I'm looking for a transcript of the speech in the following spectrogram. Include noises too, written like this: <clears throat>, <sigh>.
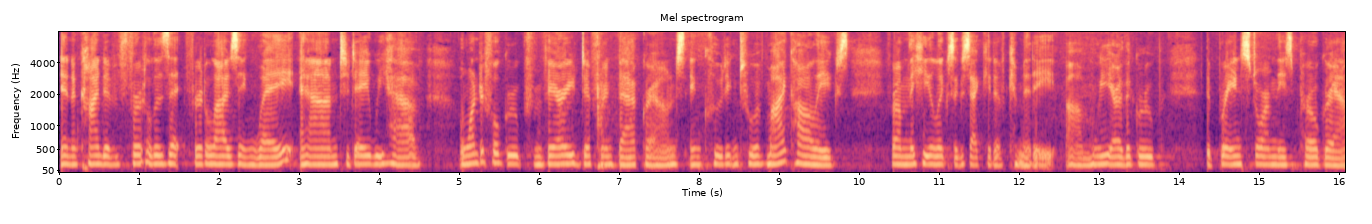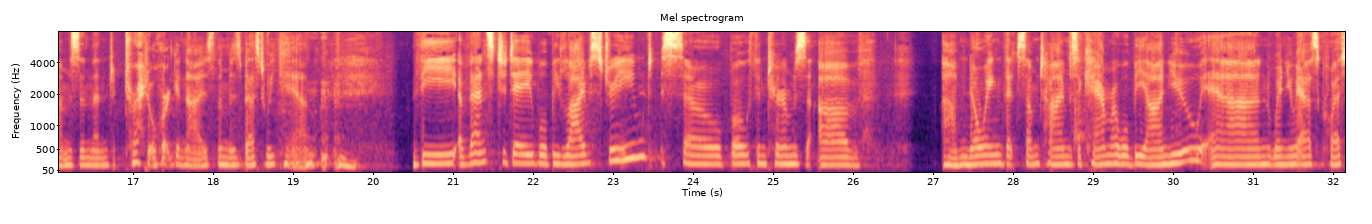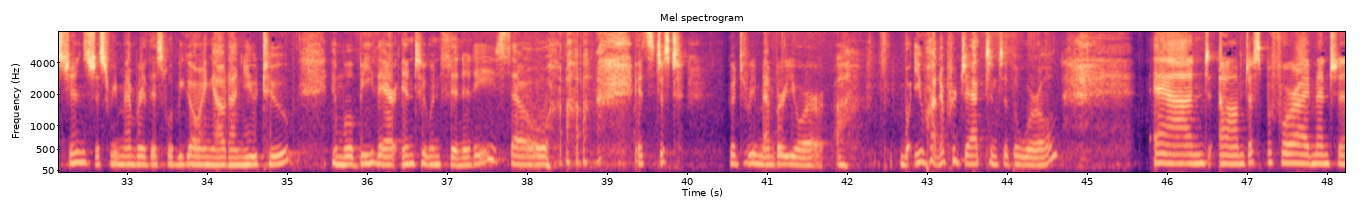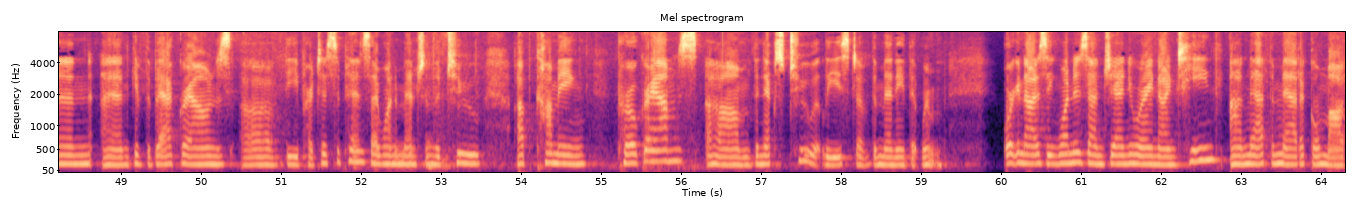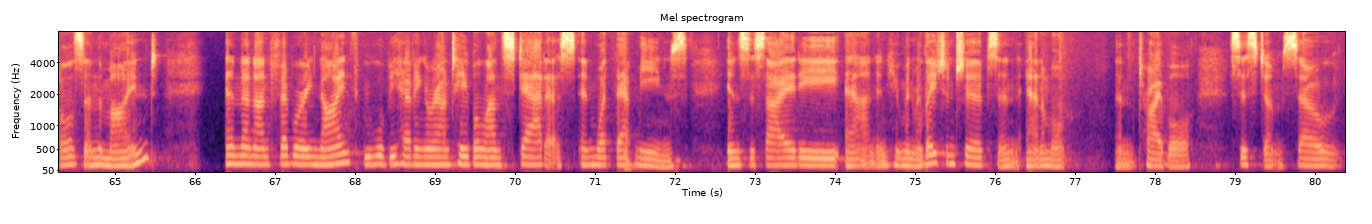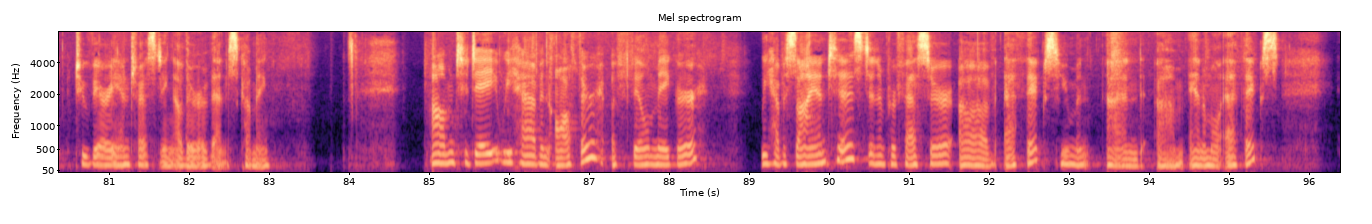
in a kind of fertilizing way. And today we have a wonderful group from very different backgrounds, including two of my colleagues from the Helix Executive Committee. Um, we are the group that brainstorm these programs and then <laughs> try to organize them as best we can. <clears throat> the events today will be live streamed, so both in terms of um, knowing that sometimes a camera will be on you, and when you ask questions, just remember this will be going out on YouTube and will be there into infinity. So <laughs> it's just good to remember your uh, what you want to project into the world. And um, just before I mention and give the backgrounds of the participants, I want to mention the two upcoming programs, um, the next two at least of the many that we're organizing. One is on January 19th on mathematical models and the mind. And then on February 9th, we will be having a roundtable on status and what that means in society and in human relationships and animal and tribal systems. So, two very interesting other events coming. Um, today we have an author, a filmmaker, we have a scientist and a professor of ethics, human and um, animal ethics.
